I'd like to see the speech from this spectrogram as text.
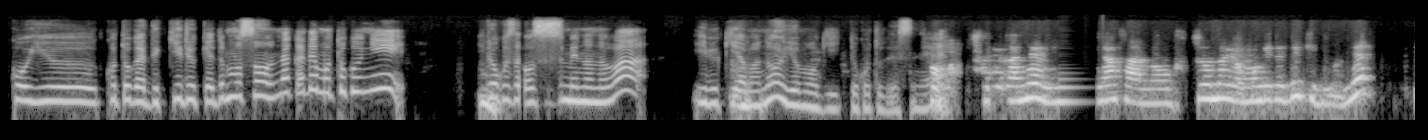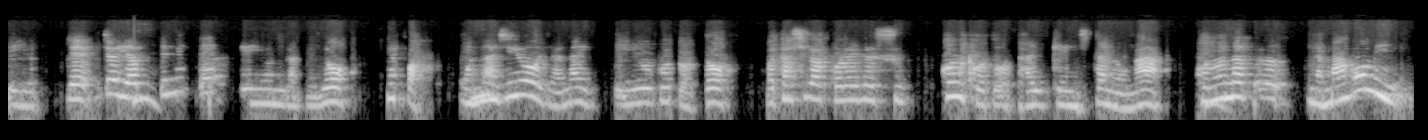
こういうことができるけども、その中でも特に、ひろこさんおすすめなのは、伊吹山のよもぎってことですね。そう、それがね、皆さんあの普通のよもぎでできるよねって言って、じゃあやってみてって言うんだけど、やっぱ同じようじゃないっていうことと、私がこれですっごいことを体験したのが、この夏、生ゴミに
